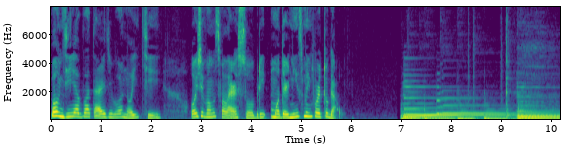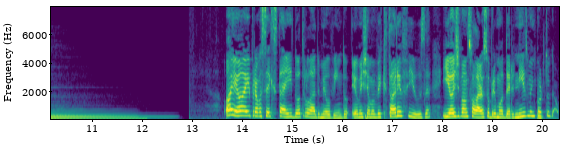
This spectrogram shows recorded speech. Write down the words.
Bom dia, boa tarde, boa noite. Hoje vamos falar sobre modernismo em Portugal. Oi, oi, para você que está aí do outro lado me ouvindo, eu me chamo Victoria Fiuza e hoje vamos falar sobre modernismo em Portugal.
